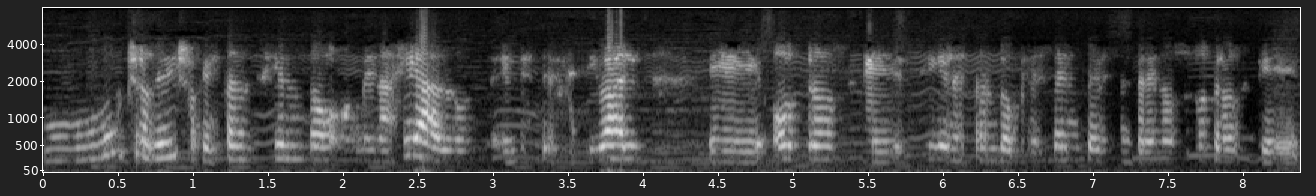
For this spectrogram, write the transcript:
muchos de ellos que están siendo homenajeados en este festival, eh, otros que siguen estando presentes entre nosotros, que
